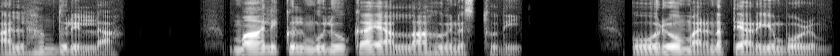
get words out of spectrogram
അൽഹംദുലില്ലാ മാലിക്കുൽ മുലൂക്കായ അള്ളാഹുവിന് സ്തുതി. ഓരോ മരണത്തെ അറിയുമ്പോഴും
